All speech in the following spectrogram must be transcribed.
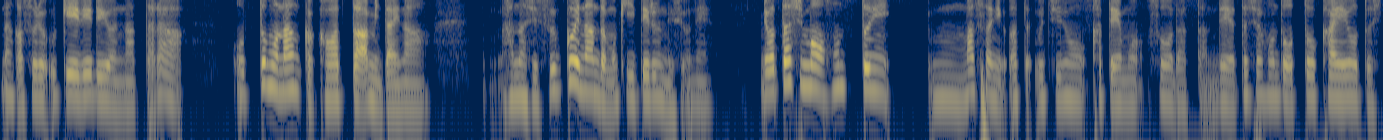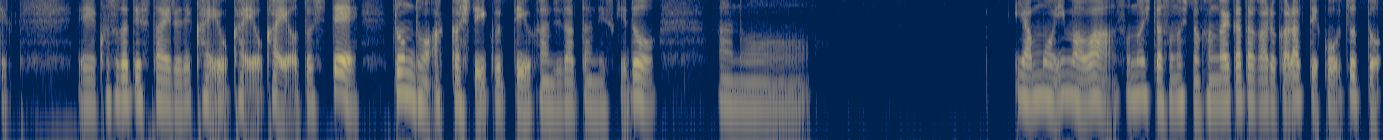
なんかそれを受け入れるようになったら夫もなんか変わったみたいな話すっごい何度も聞いてるんですよね。で私も本当に、うん、まさにうちの家庭もそうだったんで私は本当夫を変えようとしてえー、子育てスタイルで変えよう変えよう変えようとしてどんどん悪化していくっていう感じだったんですけどあの、いやもう今はその人はその人の考え方があるからってこうちょっと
